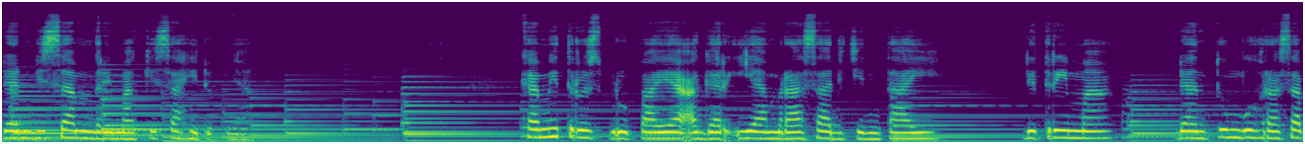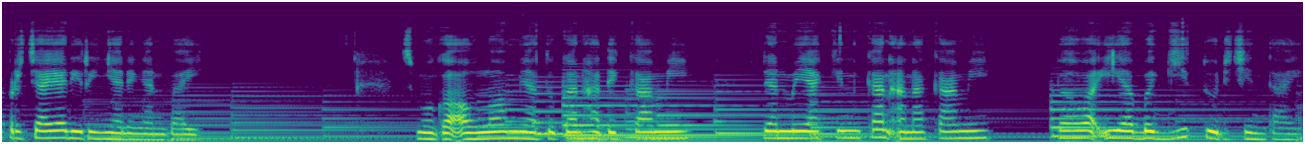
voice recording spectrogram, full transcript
dan bisa menerima kisah hidupnya. Kami terus berupaya agar ia merasa dicintai, diterima, dan tumbuh rasa percaya dirinya dengan baik. Semoga Allah menyatukan hati kami dan meyakinkan anak kami bahwa ia begitu dicintai.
